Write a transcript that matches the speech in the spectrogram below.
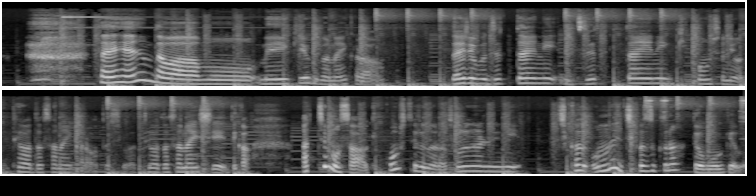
大変だわ。もう免疫力がないから。大丈夫。絶対に、絶対に既婚者には手は出さないから、私は。手は出さないし。てか、あっちもさ、結婚してるならそれなりに近、女に近づくなって思うけどね。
